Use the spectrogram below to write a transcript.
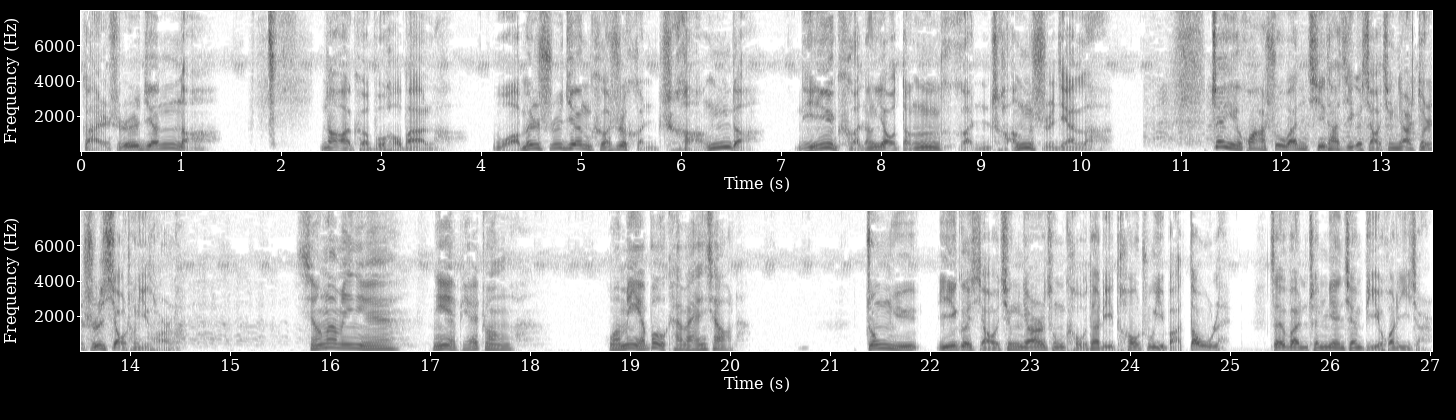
赶时间呐，那可不好办了。”我们时间可是很长的，你可能要等很长时间了。这话说完，其他几个小青年顿时笑成一团了。行了，美女，你也别装了，我们也不开玩笑了。终于，一个小青年从口袋里掏出一把刀来，在万晨面前比划了一下。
